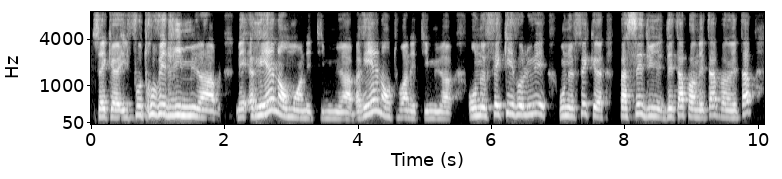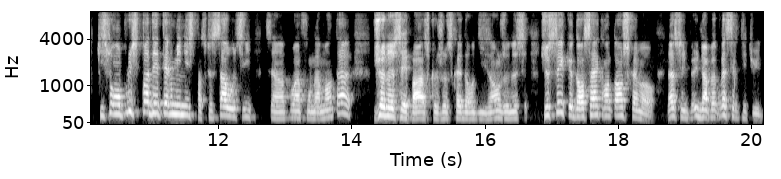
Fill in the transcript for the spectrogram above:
C'est qu'il faut trouver de l'immuable. Mais rien en moi n'est immuable, rien en toi n'est immuable. On ne fait qu'évoluer, on ne fait que passer d'étape en étape en étape, qui sont en plus pas déterministes, parce que ça aussi, c'est un point fondamental. Je ne sais pas ce que je serai dans dix ans, je ne sais. Je sais que dans 50 ans, je serai mort. Là, c'est une à peu près certitude.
